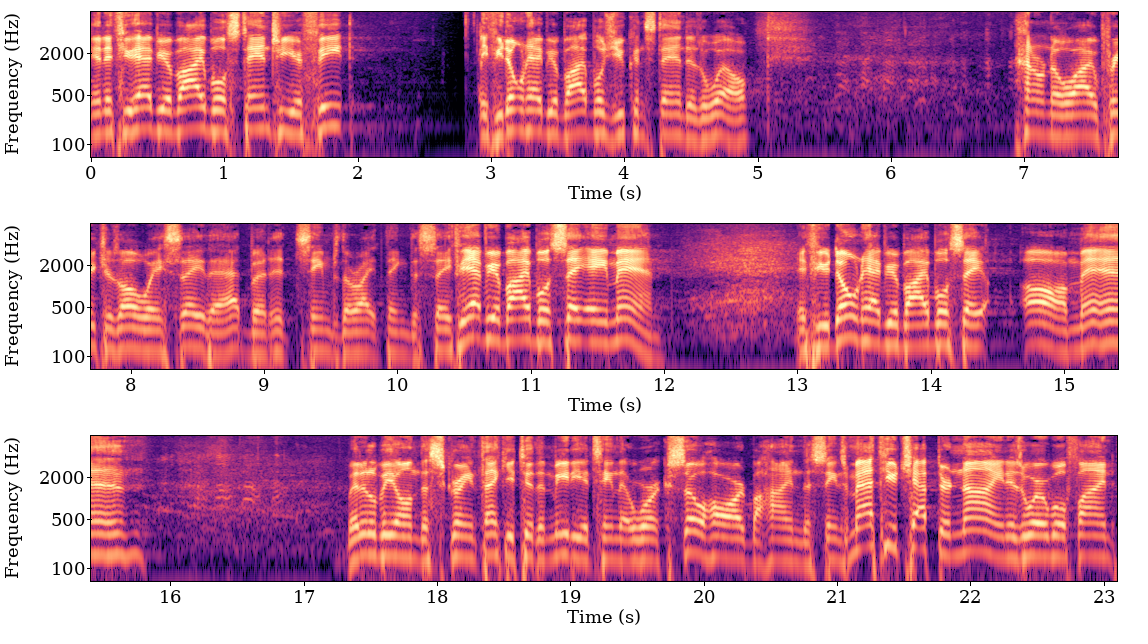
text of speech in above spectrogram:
And if you have your Bible, stand to your feet. If you don't have your Bibles, you can stand as well. I don't know why preachers always say that, but it seems the right thing to say. If you have your Bible, say amen. amen. If you don't have your Bible, say, oh man. But it'll be on the screen. Thank you to the media team that works so hard behind the scenes. Matthew chapter 9 is where we'll find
